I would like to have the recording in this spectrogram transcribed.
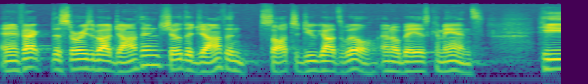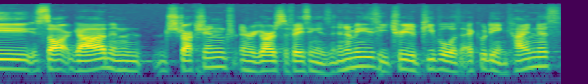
And in fact, the stories about Jonathan show that Jonathan sought to do God's will and obey his commands. He sought God in instruction in regards to facing his enemies. He treated people with equity and kindness.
